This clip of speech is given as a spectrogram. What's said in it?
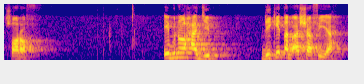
sorof. Ibnul Hajib di kitab Asyafiyah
